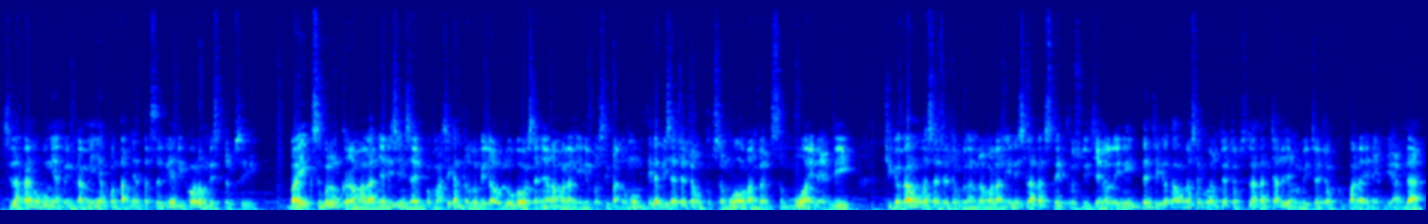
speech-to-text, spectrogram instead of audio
silahkan hubungi admin kami yang kontaknya tersedia di kolom deskripsi. Baik, sebelum ke ramalannya, di sini saya informasikan terlebih dahulu bahwasanya ramalan ini bersifat umum, tidak bisa cocok untuk semua orang dan semua energi. Jika kamu merasa cocok dengan ramalan ini, silahkan stay terus di channel ini. Dan jika kamu merasa kurang cocok, silahkan cari yang lebih cocok kepada energi Anda.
